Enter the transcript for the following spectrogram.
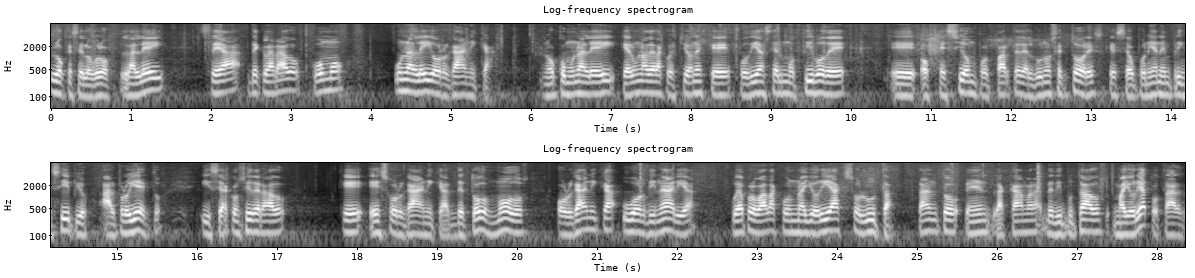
lo que se logró. La ley se ha declarado como una ley orgánica, no como una ley que era una de las cuestiones que podían ser motivo de eh, objeción por parte de algunos sectores que se oponían en principio al proyecto y se ha considerado que es orgánica. De todos modos, orgánica u ordinaria, fue aprobada con mayoría absoluta, tanto en la Cámara de Diputados, mayoría total,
